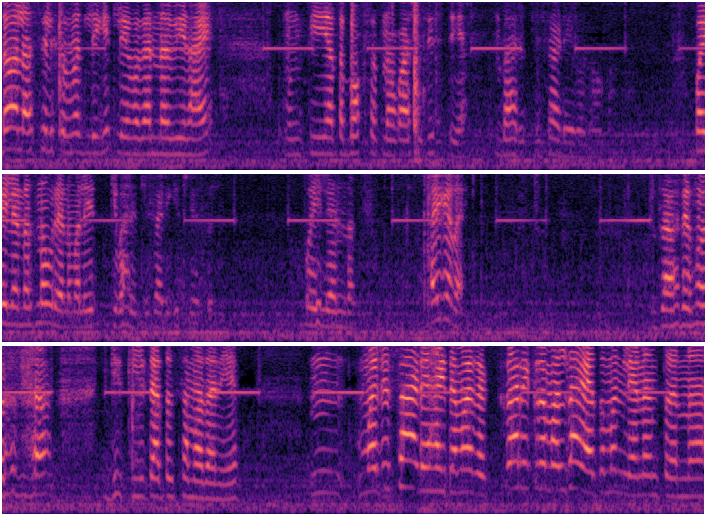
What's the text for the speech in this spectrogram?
डोला सिल्क मधली? घेतली बघा नवीन आहे. मग ती आता बॉक्सात नका अशी दिसते. भारीतली साडी आहे बघा. पहिल्यांदाच नवऱ्यानं मला इतकी भारीतली साडी घेतली असेल. पहिल्यांदाच. आहे का नाही? जाऊ दे बरं द्या. घेतली त्यातच समाधानी आहे. माझ्या साड्या आहेत त्या माझ्या कार्यक्रमाला जायचं म्हणल्यानंतर ना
